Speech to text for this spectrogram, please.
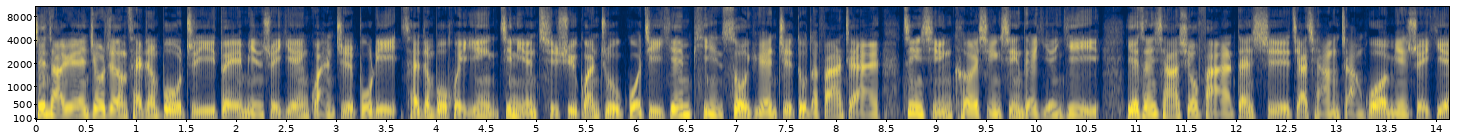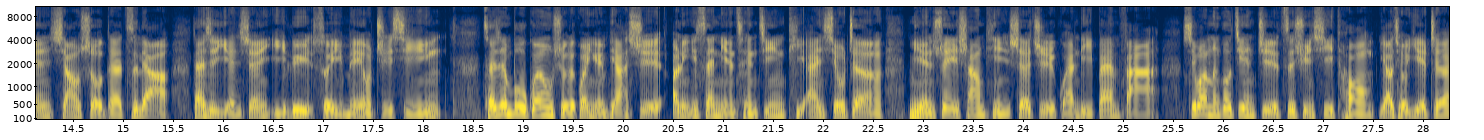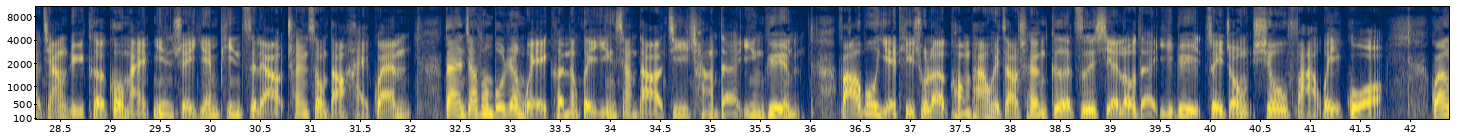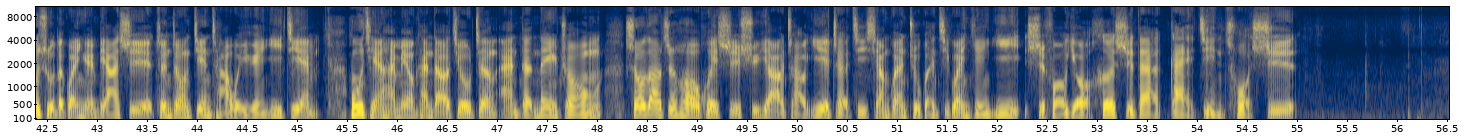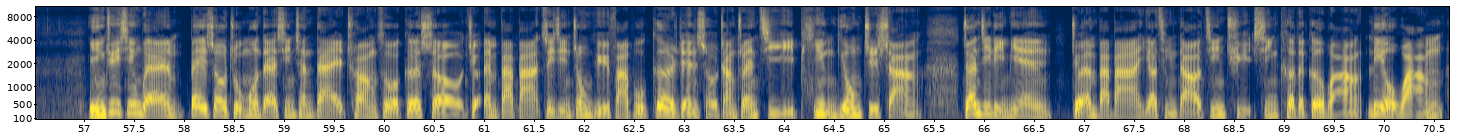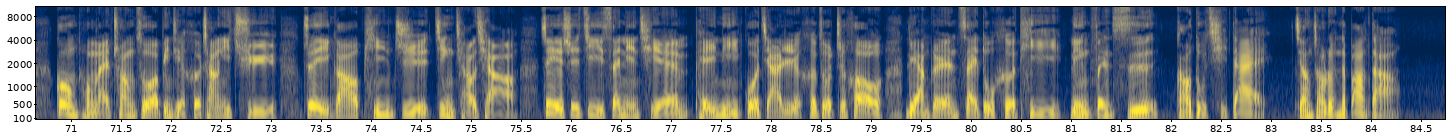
监察院纠正财政部质疑对免税烟管制不力。财政部回应，近年持续关注国际烟品溯源制度的发展，进行可行性的研议，也曾想要修法，但是加强掌握免税烟销售的资料，但是衍生疑虑，所以没有执行。财政部关务署的官员表示，二零一三年曾经提案修正免税商品设置管理办法，希望能够建制资讯系统，要求业者将旅客购买免税。烟品资料传送到海关，但交通部认为可能会影响到机场的营运。法务部也提出了恐怕会造成各资泄露的疑虑，最终修法未果。关署的官员表示，尊重监察委员意见，目前还没有看到纠正案的内容。收到之后，会是需要找业者及相关主管机关研议，是否有合适的改进措施。影剧新闻备受瞩目的新生代创作歌手九 N 八八最近终于发布个人首张专辑《平庸之上》。专辑里面，九 N 八八邀请到金曲新科的歌王六王共同来创作，并且合唱一曲《最高品质静悄悄》。这也是继三年前陪你过假日合作之后，两个人再度合体，令粉丝高度期待。江昭伦的报道。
